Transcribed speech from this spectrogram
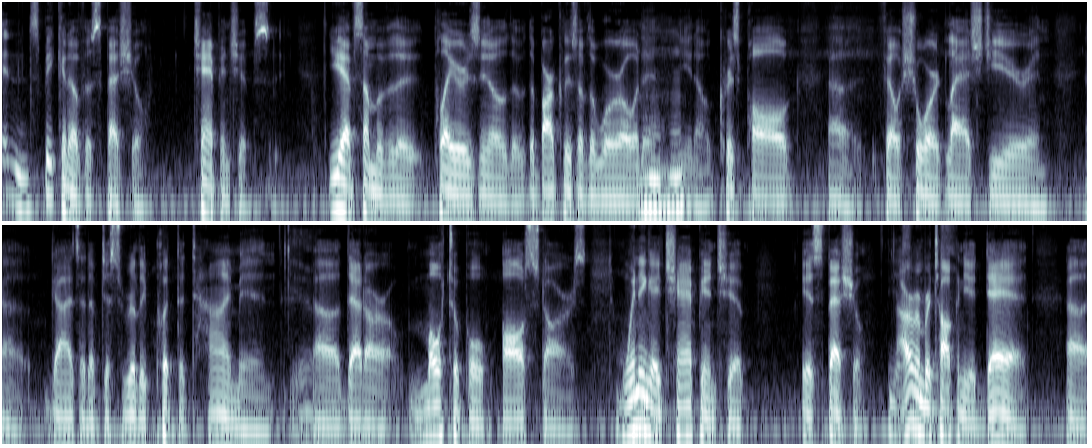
And speaking of a special championships, you have some of the players, you know, the, the Barkleys of the world, and you know, Chris Paul uh, fell short last year, and uh, guys that have just really put the time in, uh, that are multiple All Stars. Winning a championship is special. I remember talking to your dad, uh,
